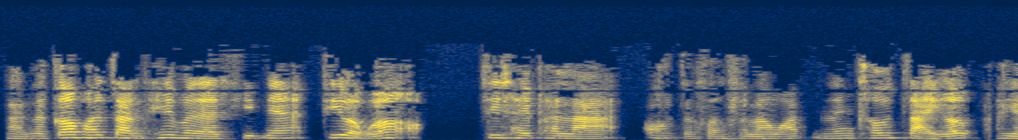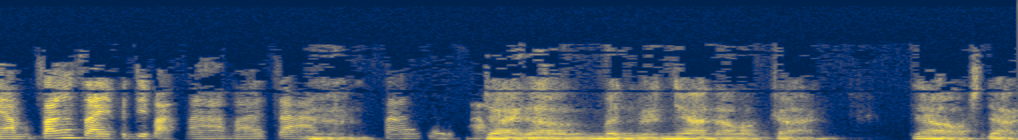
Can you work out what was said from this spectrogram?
ค่ะแล้วก็พระอาจารย์เทพวันอาทิตย์เนี้ยที่แบบว่าที่ใช้พละออกจากสังสารวัตรนั้นเข้าใจก็พยายามตั้งใจปฏิบัตินะคะพระอาจารย์ตั้งใจทำใจเรามันเหมือนยานอวกาศจะออกจาก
